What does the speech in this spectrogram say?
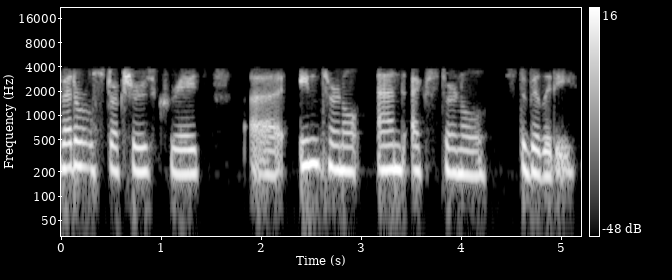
federal structures create uh, internal and external stability.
